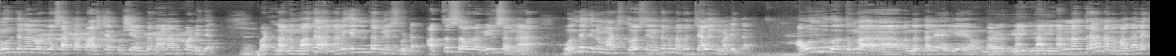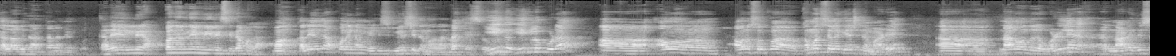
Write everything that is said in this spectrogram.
ನೂರು ಜನ ನೋಡಿದ್ರೆ ಸಾಕಪ್ಪ ಅಷ್ಟೇ ಖುಷಿ ಅಂತ ನಾನು ಅನ್ಕೊಂಡಿದ್ದೆ. ಬಟ್ ನನ್ನ ಮಗ ನನಗಿಂತ ಮೀರಿಸ್ಬಿಟ್ಟ. ಹತ್ತು ಸಾವಿರ ವ್ಯೂಸನ್ನು ಒಂದೇ ದಿನ ಮಾಡಿಸಿ ತೋರಿಸ್ತೀನಿ ಅಂತ ನನ್ನ ಹತ್ರ ಚಾಲೆಂಜ್ ಮಾಡಿದ್ದ. ಅವನಿಗೂ ತುಂಬಾ ಒಂದು ಕಲೆಯಲ್ಲಿ ಒಂದು ನನ್ನ ನಂತರ ನನ್ನ ಮಗನೇ ಕಲಾವಿದ ಅಂತ ನಾನು ಹೇಳ್ಬೋದು. ಕಲೆಯಲ್ಲಿ ಅಪ್ಪನನ್ನೇ ಮೀರಿಸಿದ ಮಗ. ಕಲೆಯಲ್ಲಿ ಅಪ್ಪನನ್ನೇ ಮೀರಿಸಿ ಮೀರಿಸಿದ ಮಗ ಅಂತ. ಈಗ ಈಗಲೂ ಕೂಡ ಅವನು ಸ್ವಲ್ಪ ಕಮರ್ಷಿಯಲ್ ಆಗಿ ಯೋಚನೆ ಮಾಡಿ ನಾನು ಒಂದು ಒಳ್ಳೆ ನಾಳೆ ದಿವಸ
